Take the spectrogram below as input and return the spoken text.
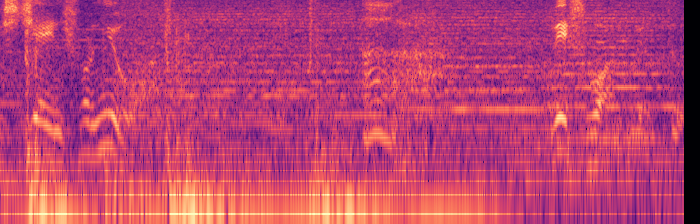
Exchange for new one. Ah, this one will do.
